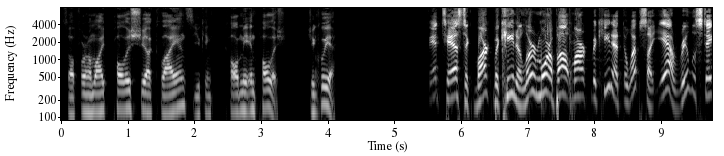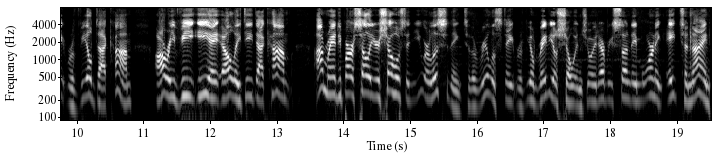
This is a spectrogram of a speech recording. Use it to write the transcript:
So for my Polish uh, clients, you can call me in Polish. Dziękuję. Fantastic. Mark McKenna. Learn more about Mark McKenna at the website. Yeah, realestaterevealed.com, R E V E A L E D.com. I'm Randy Barcella, your show host, and you are listening to the Real Estate Revealed radio show, enjoyed every Sunday morning, 8 to 9.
